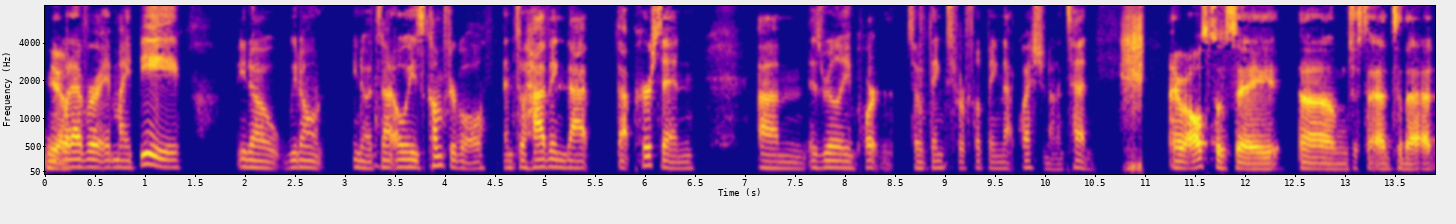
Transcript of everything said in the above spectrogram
Yeah. whatever it might be, you know, we don't, you know, it's not always comfortable. And so having that that person um is really important. So thanks for flipping that question on its head. I would also say, um, just to add to that,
